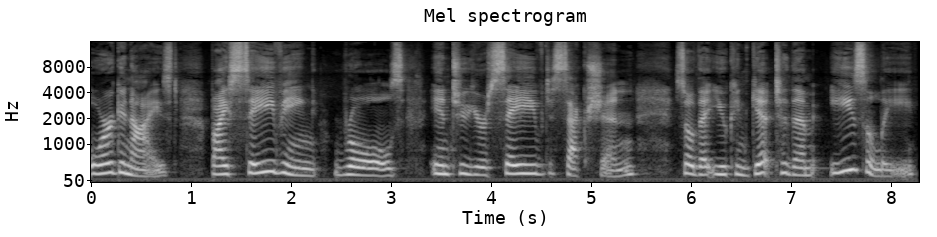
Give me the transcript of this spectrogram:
organized by saving roles into your saved section so that you can get to them easily.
